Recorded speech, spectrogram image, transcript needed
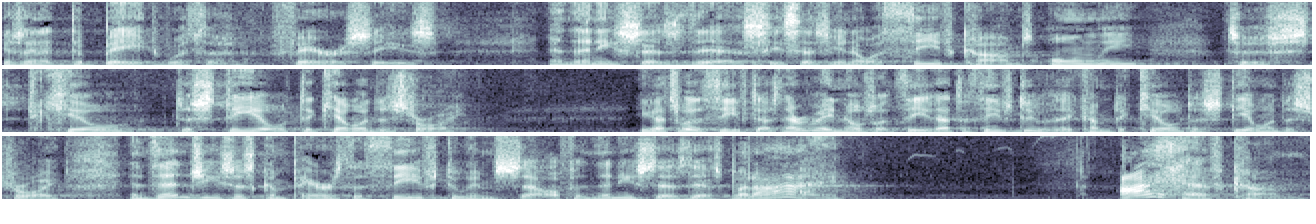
is in a debate with the Pharisees. And then he says this He says, You know, a thief comes only to kill, to steal, to kill, and destroy. That's what a thief does. And everybody knows what thieves, that's what thieves do. They come to kill, to steal, and destroy. And then Jesus compares the thief to himself. And then he says this, But I, I have come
